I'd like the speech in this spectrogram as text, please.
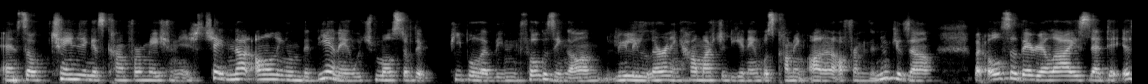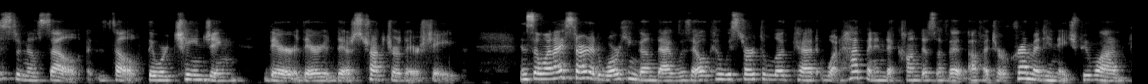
And so changing its conformation and shape, not only on the DNA, which most of the people have been focusing on, really learning how much the DNA was coming on and off from the nucleosome, but also they realized that the histone cell itself, they were changing their their their structure, their shape. And so when I started working on that, we said, okay, we start to look at what happened in the context of, it, of heterochromatin HP1.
